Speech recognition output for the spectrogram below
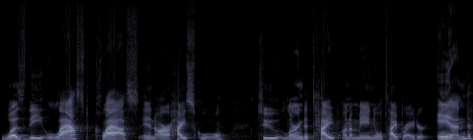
was the last class in our high school to learn to type on a manual typewriter, and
